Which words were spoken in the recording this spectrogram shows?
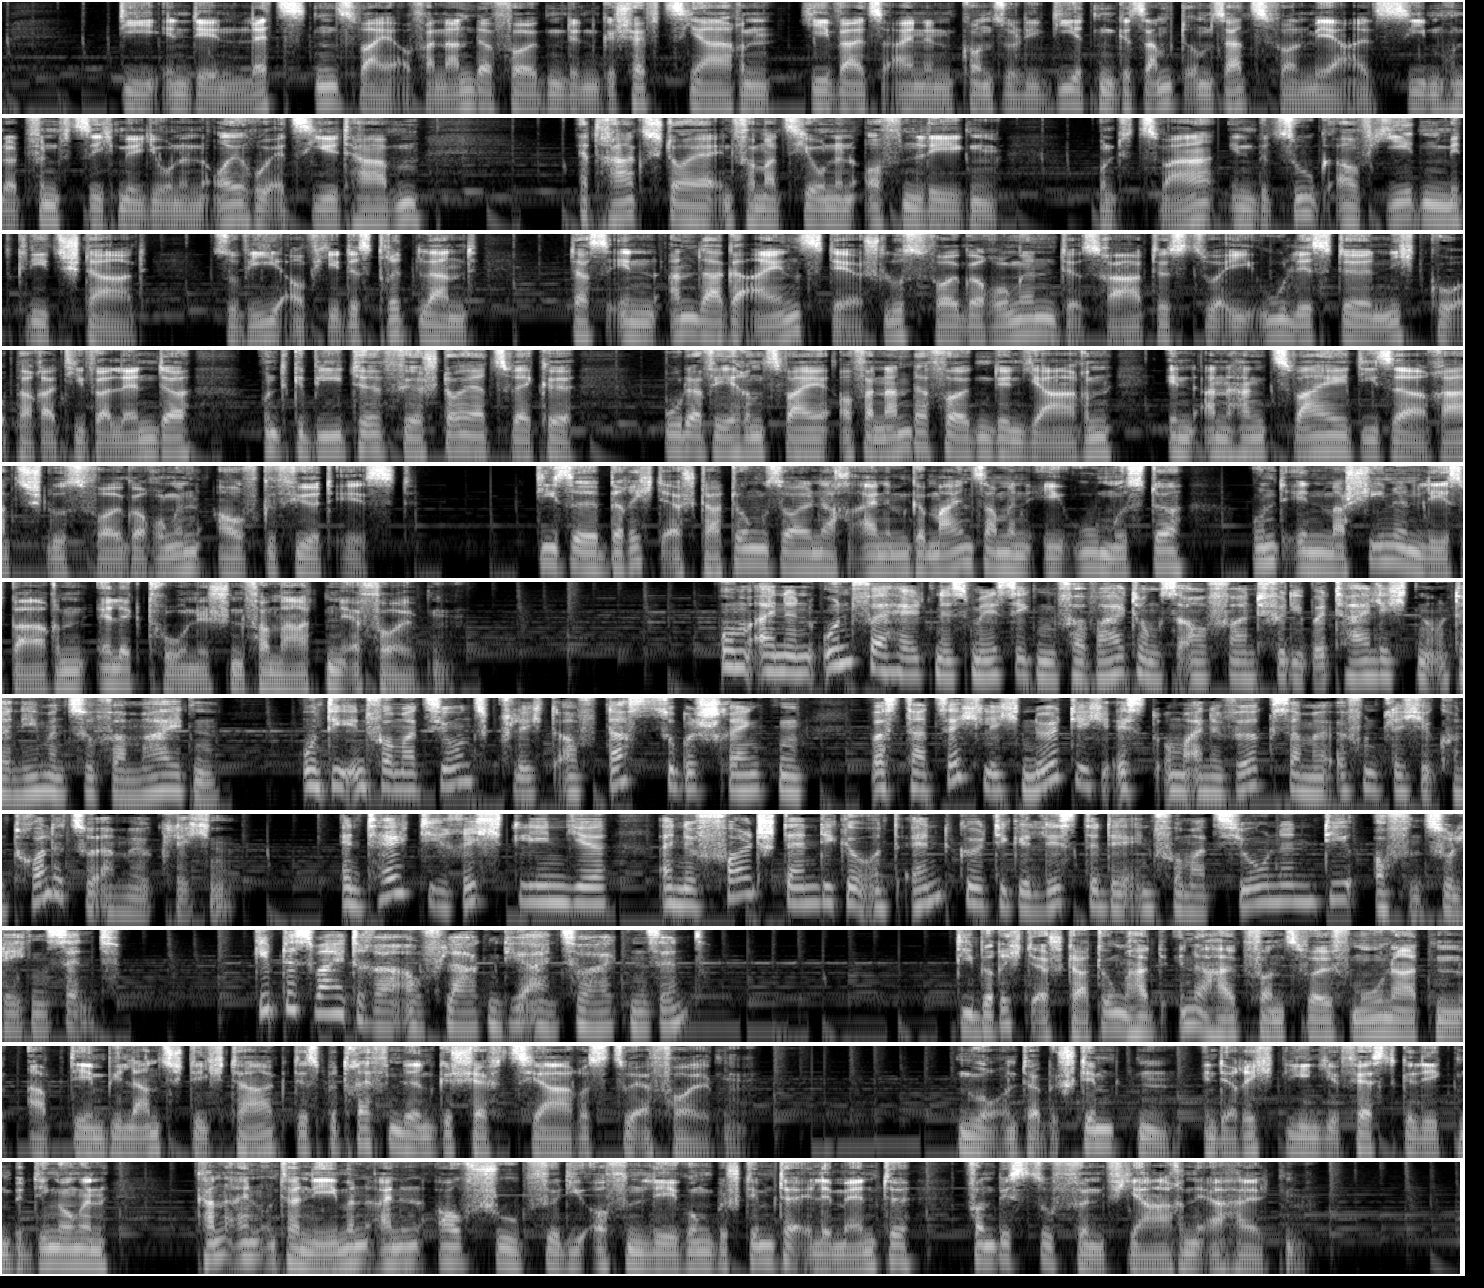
die in den letzten zwei aufeinanderfolgenden Geschäftsjahren jeweils einen konsolidierten Gesamtumsatz von mehr als 750 Millionen Euro erzielt haben, Ertragssteuerinformationen offenlegen, und zwar in Bezug auf jeden Mitgliedsstaat sowie auf jedes Drittland, das in Anlage 1 der Schlussfolgerungen des Rates zur EU-Liste nicht kooperativer Länder und Gebiete für Steuerzwecke oder während zwei aufeinanderfolgenden Jahren in Anhang 2 dieser Ratsschlussfolgerungen aufgeführt ist. Diese Berichterstattung soll nach einem gemeinsamen EU-Muster und in maschinenlesbaren elektronischen Formaten erfolgen. Um einen unverhältnismäßigen Verwaltungsaufwand für die beteiligten Unternehmen zu vermeiden und die Informationspflicht auf das zu beschränken, was tatsächlich nötig ist, um eine wirksame öffentliche Kontrolle zu ermöglichen, enthält die Richtlinie eine vollständige und endgültige Liste der Informationen, die offenzulegen sind. Gibt es weitere Auflagen, die einzuhalten sind? Die Berichterstattung hat innerhalb von zwölf Monaten ab dem Bilanzstichtag des betreffenden Geschäftsjahres zu erfolgen. Nur unter bestimmten, in der Richtlinie festgelegten Bedingungen kann ein Unternehmen einen Aufschub für die Offenlegung bestimmter Elemente von bis zu fünf Jahren erhalten.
